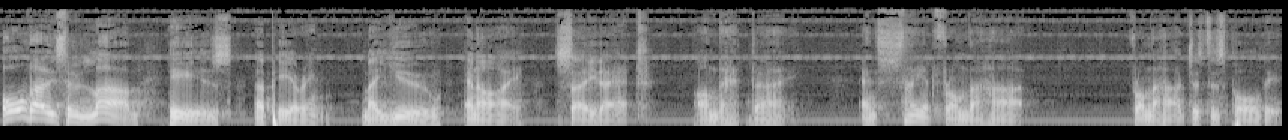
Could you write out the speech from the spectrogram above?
All those who love his appearing. May you and I say that on that day. And say it from the heart. From the heart, just as Paul did.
